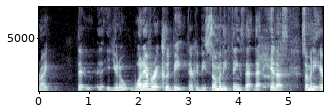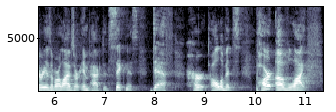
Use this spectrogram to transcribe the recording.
right? That, uh, you know, whatever it could be. There could be so many things that, that hit us. So many areas of our lives are impacted sickness, death, hurt. All of it's part of life.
